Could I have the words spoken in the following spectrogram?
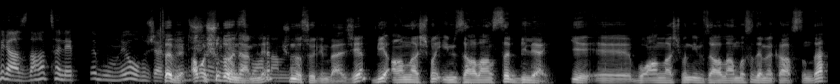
biraz daha talepte bulunuyor olacak Tabii ama şu da önemli. Şunu da söyleyeyim bence. Bir anlaşma imzalansa bile ki e, bu anlaşmanın imzalanması demek aslında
